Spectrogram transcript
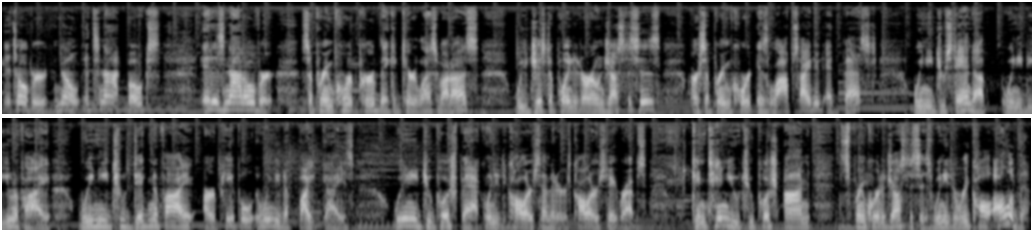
It's over. No, it's not, folks. It is not over. Supreme Court proved they could care less about us. We just appointed our own justices. Our Supreme Court is lopsided at best. We need to stand up. We need to unify. We need to dignify our people. And we need to fight, guys. We need to push back. We need to call our senators, call our state reps, continue to push on the Supreme Court of Justices. We need to recall all of them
